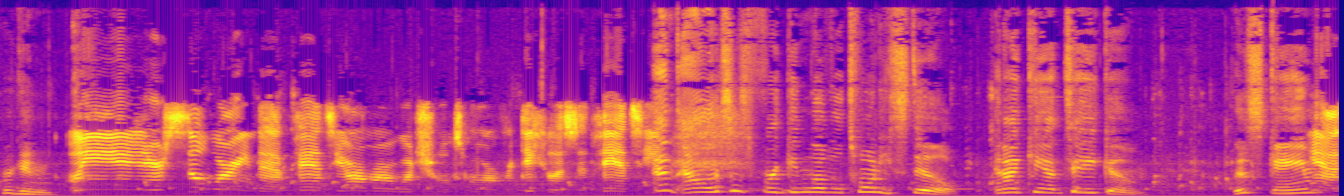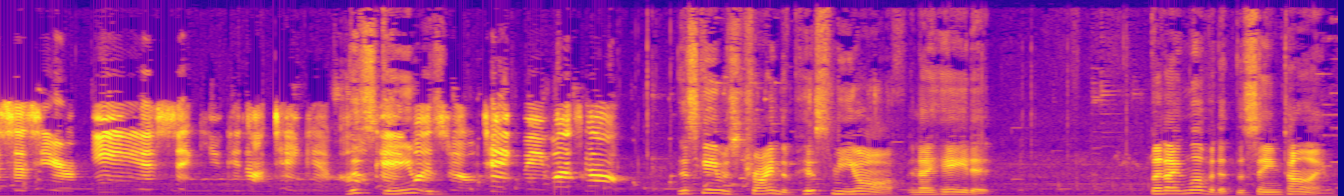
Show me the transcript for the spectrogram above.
Friggin' Well, you- you're still wearing that fancy armor, which looks more ridiculous than fancy. And Alex is freaking level 20 still! And I can't take him! This game, Yeah, it says here, This game is- take me, let's go! this game is trying to piss me off, and I hate it. But I love it at the same time.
